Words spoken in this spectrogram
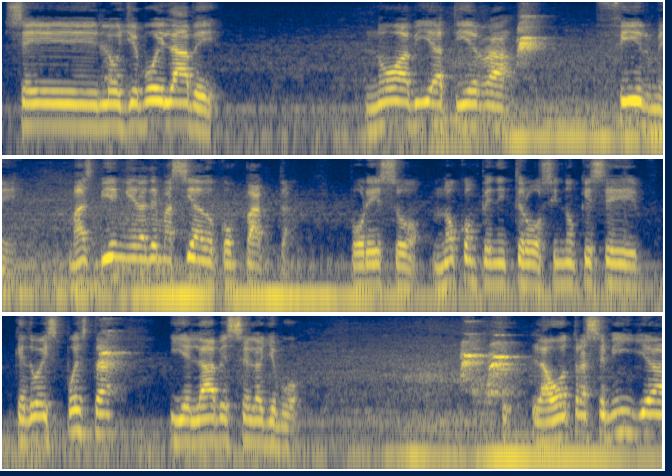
se lo llevó el ave. No había tierra firme, más bien era demasiado compacta. Por eso no compenetró, sino que se quedó expuesta y el ave se la llevó. La otra semilla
